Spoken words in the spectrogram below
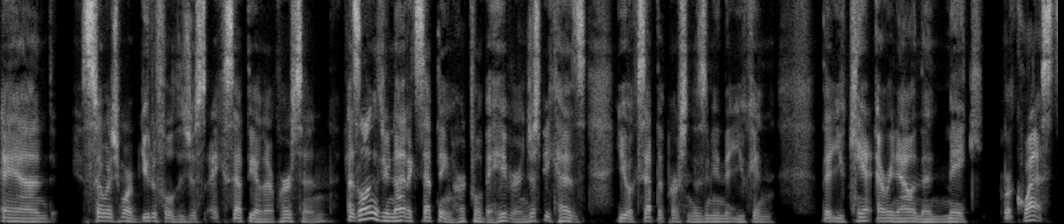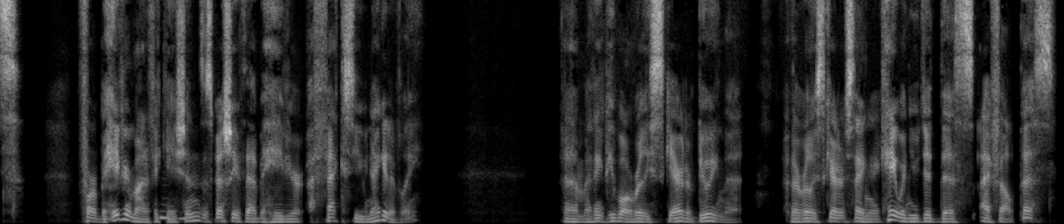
And it's so much more beautiful to just accept the other person as long as you're not accepting hurtful behavior. And just because you accept the person doesn't mean that you can, that you can't every now and then make requests for behavior modifications, mm-hmm. especially if that behavior affects you negatively. Um, I think people are really scared of doing that they're really scared of saying like hey when you did this i felt this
